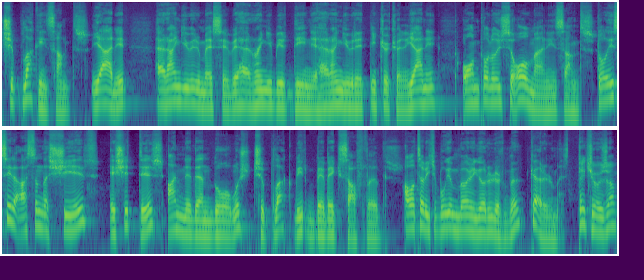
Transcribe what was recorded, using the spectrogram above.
çıplak insandır. Yani herhangi bir mezhebi, herhangi bir dini, herhangi bir etnik kökeni yani ontolojisi olmayan insandır. Dolayısıyla aslında şiir eşittir anneden doğmuş çıplak bir bebek saflığıdır. Ama tabii ki bugün böyle görülür mü? Görülmez. Peki hocam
